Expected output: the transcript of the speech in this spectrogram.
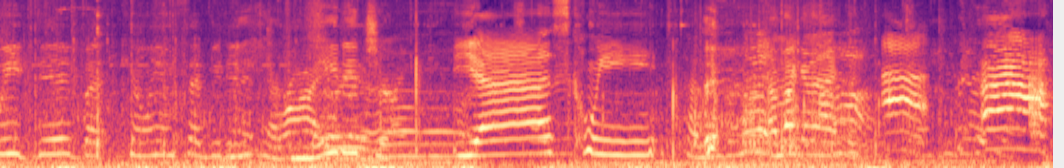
We did, but Killian said we didn't try. Made it, y'all. Yes, queen. I'm not gonna act. Ah!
